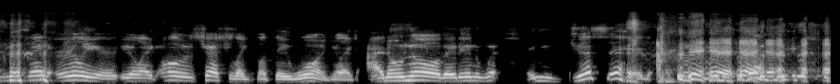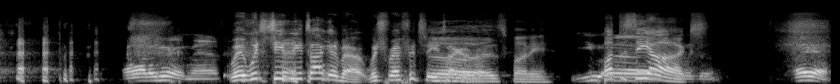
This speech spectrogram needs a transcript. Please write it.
you said earlier, you're like, oh, it was trash. You're like, but they won. You're like, I don't know. They didn't win. And you just said, I want to hear it, man. Wait, which team are you talking about? Which reference are you talking Oh, about? That's funny. You About the uh, Seahawks. what was it? Oh yeah.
